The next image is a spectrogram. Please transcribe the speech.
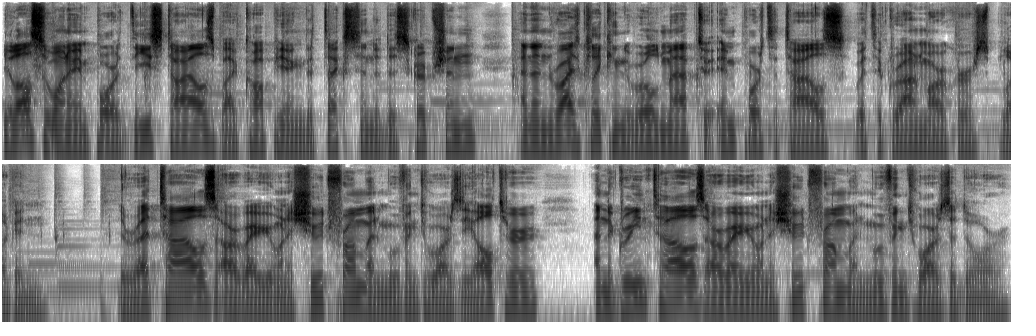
You'll also want to import these tiles by copying the text in the description and then right-clicking the world map to import the tiles with the ground markers plugin. The red tiles are where you want to shoot from when moving towards the altar, and the green tiles are where you want to shoot from when moving towards the door.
